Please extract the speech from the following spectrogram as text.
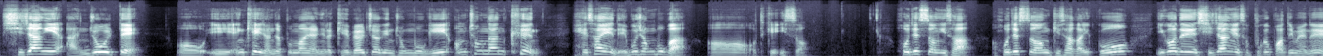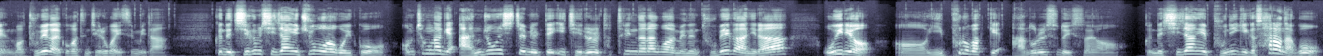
시장이 안 좋을 때, 어, 이 NK전자뿐만이 아니라 개별적인 종목이 엄청난 큰 회사의 내부 정보가 어, 어떻게 있어. 호재성 이사, 호재성 기사가 있고 이거는 시장에서 부각받으면은 뭐 두 배 갈 것 같은 재료가 있습니다. 근데 지금 시장이 죽어가고 있고 엄청나게 안 좋은 시점일 때 이 재료를 터트린다라고 하면은 두 배가 아니라 오히려 어 2%밖에 안 오를 수도 있어요. 근데 시장의 분위기가 살아나고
